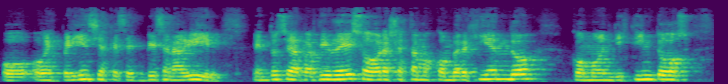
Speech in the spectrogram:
o, o experiencias que se empiezan a vivir. Entonces, a partir de eso, ahora ya estamos convergiendo como en distintos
